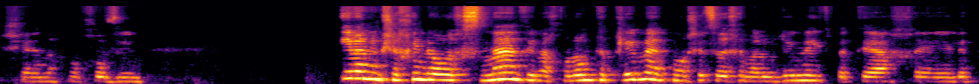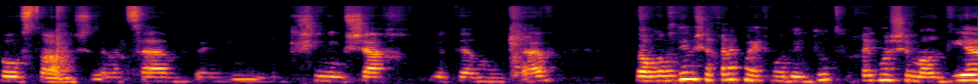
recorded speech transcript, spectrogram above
שאנחנו חווים. אם הם נמשכים לאורך זמן ואם אנחנו לא מטפלים בהם כמו שצריך, הם עלולים להתפתח אה, לפוסט טראומה, שזה מצב אה, רגשי נמשך יותר מורכב. ואנחנו גם יודעים שחלק מההתמודדות וחלק מה שמרגיע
